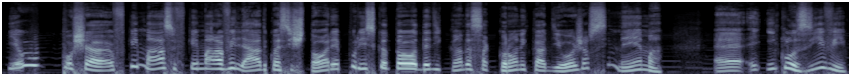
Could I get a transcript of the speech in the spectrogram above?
E eu, poxa, eu fiquei massa, eu fiquei maravilhado com essa história. É por isso que eu estou dedicando essa crônica de hoje ao cinema. É, inclusive,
